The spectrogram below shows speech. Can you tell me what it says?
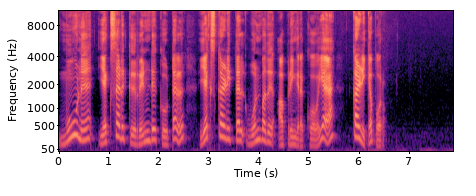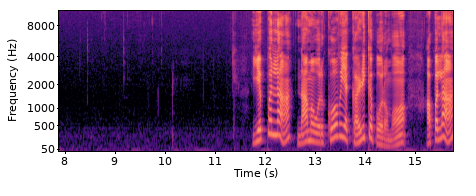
மூணு எக்ஸ் அடுக்கு ரெண்டு கூட்டல் எக்ஸ் கழித்தல் ஒன்பது அப்படிங்கிற கோவையை கழிக்க போகிறோம் எப்பெல்லாம் நாம் ஒரு கோவையை கழிக்க போகிறோமோ அப்பெல்லாம்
